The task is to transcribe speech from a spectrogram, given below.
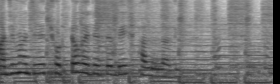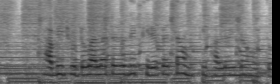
মাঝে মাঝে ছোট্ট হয়ে যেতে বেশ ভালো লাগে। ভাবি, ছোটবেলাটা যদি ফিরে পেতাম, কি ভালোই না হতো।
